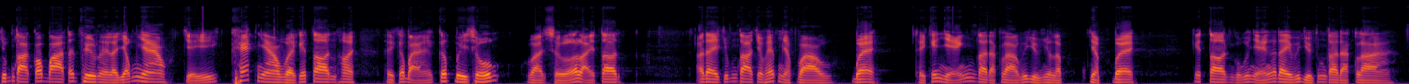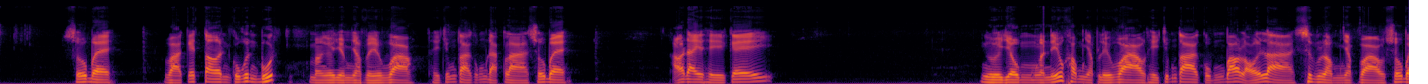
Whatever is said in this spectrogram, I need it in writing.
chúng ta có ba test field này là giống nhau, chỉ khác nhau về cái tên thôi. Thì các bạn hãy copy xuống và sửa lại tên. Ở đây chúng ta cho phép nhập vào B. Thì cái nhãn chúng ta đặt là, ví dụ như là nhập B. Cái tên của cái nhãn ở đây, ví dụ chúng ta đặt là số B. Và cái tên của input mà người dùng nhập liệu vào thì chúng ta cũng đặt là số B. Ở đây thì cái người dùng mà nếu không nhập liệu vào thì chúng ta cũng báo lỗi là xưng lòng nhập vào số B.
